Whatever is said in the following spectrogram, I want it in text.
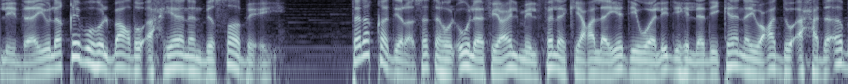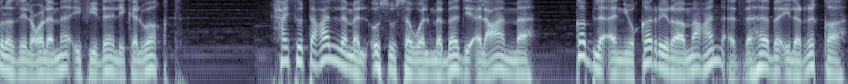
لذا يلقبه البعض أحيانا بالصابئي تلقى دراسته الأولى في علم الفلك على يد والده الذي كان يعد أحد أبرز العلماء في ذلك الوقت، حيث تعلم الأسس والمبادئ العامة قبل أن يقرر معا الذهاب إلى الرقة،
